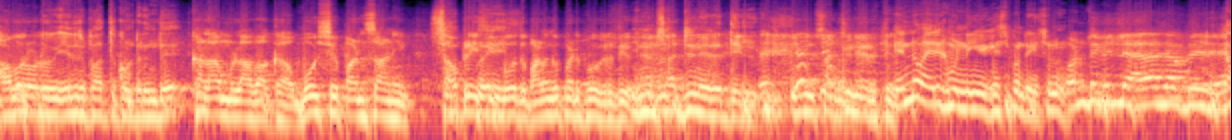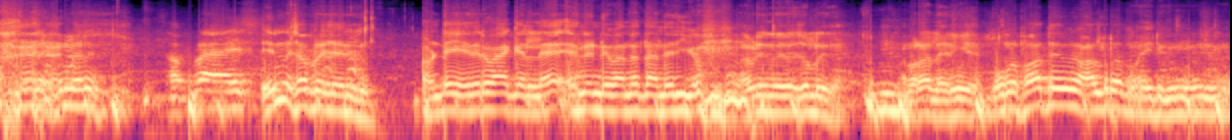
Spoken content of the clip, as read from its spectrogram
அவளோடு எதிர்பார்த்து கொண்டிருந்து கலாமுல்லாவாக்கா போஷே பன்சானி சர்ப்ரைஸ் இப்போது வழங்கப்பட போகிறது. இன்னும் சற்று நேரத்தில். இன்னும் சற்று நேரத்தில். என்ன இருக்கும் நீங்க கெஸ் பண்றீங்க? சொல்லுங்க. என்ன சர்ப்ரைஸ் இருக்கும் உன்கிட்ட எதிர்பார்க்கல என்னண்டு வந்தா தான் தெரியும். அப்படின்னு சொல்லுங்க. பரவாயில்ல நீங்க உங்களை பார்த்து ஆல்ரா ஆயிட்டு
